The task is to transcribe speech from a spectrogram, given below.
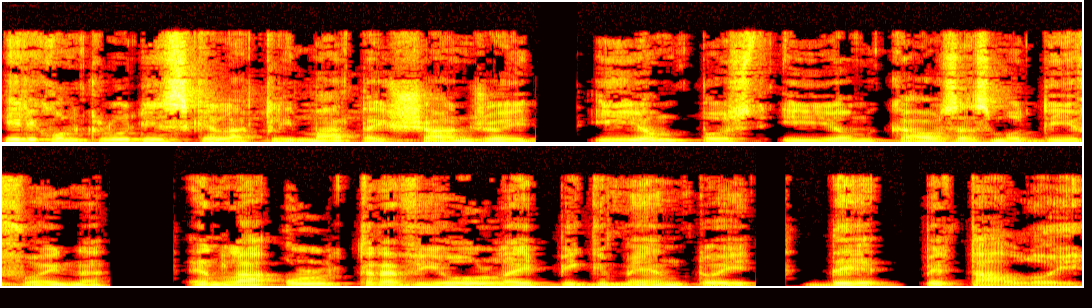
Ili concludis che la climatae changioi iom post iom causas modifoin en la ultraviolae pigmentoi de petaloi.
